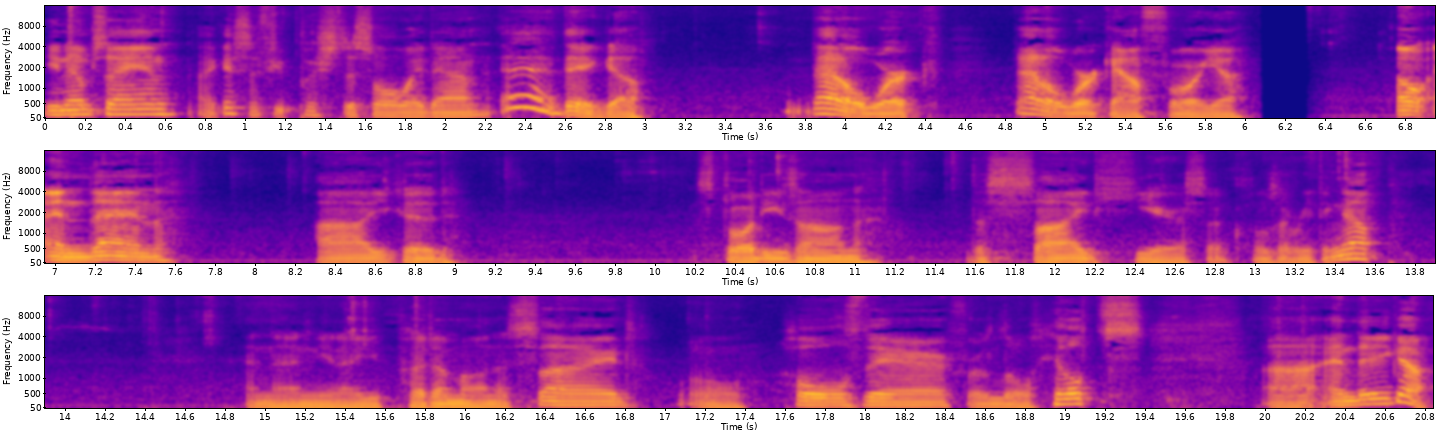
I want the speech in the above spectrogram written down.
You know what I'm saying? I guess if you push this all the way down, eh, there you go. That'll work. That'll work out for you. Oh, and then uh, you could store these on the side here. So close everything up. And then, you know, you put them on the side. Little holes there for little hilts. Uh, and there you go.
